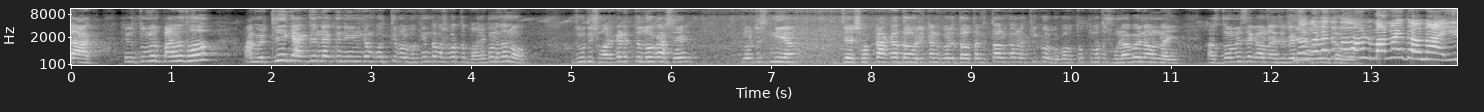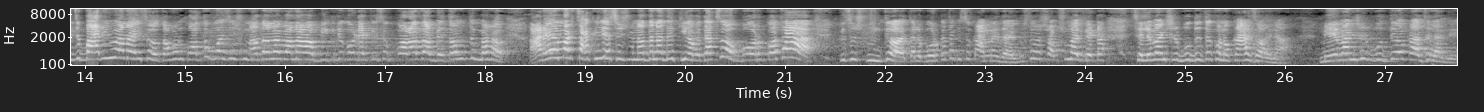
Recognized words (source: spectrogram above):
যাক কিন্তু তুমি আমি ঠিক একদিন একদিন ইনকাম করতে পারব। কিন্তু আমার সব তো ভয় কোনো জানো? যদি সরকারের তো লোক আসে নোটিশ নিয়ে যে সব টাকা দাও রিটার্ন করে দাও তাহলে তখন আমরা কি করব? কত তোমার তো শোনাগোই নাও নাই। আর জমি জায়গাও নাই যে বেশি সোনাদানা তো। তখন বানাই দাও না এই যে বাড়ি বানাইছো তখন কত কইছি সোনাদানা বানাও বিক্রি করে কিছু করা যাবে তখন তুমি বানাও আরে আমার চাকরি আছে সোনাদানা দিয়ে কি হবে? দেখছ? বোর কথা কিছু শুনতে হয় তাহলে বোর কথা কিছু কামে যায় বুঝতে পারছ? সবসময় বেটা ছেলে মানুষের বুদ্ধিতে কোনো কাজ হয় না। মেয়ে মানুষের বুদ্ধিও কাজে লাগে।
